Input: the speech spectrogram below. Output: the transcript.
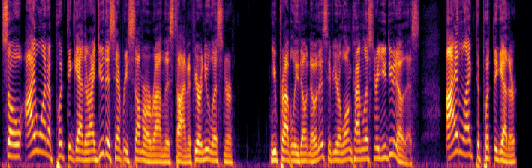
So, I want to put together, I do this every summer around this time. If you're a new listener, you probably don't know this. If you're a longtime listener, you do know this. I like to put together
